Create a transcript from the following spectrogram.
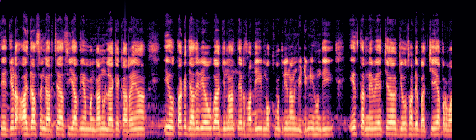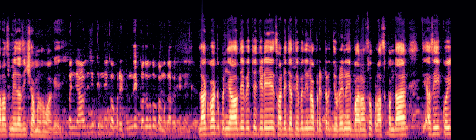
ਤੇ ਜਿਹੜਾ ਅੱਜ ਦਾ ਸੰਘਰਸ਼ ਹੈ ਅਸੀਂ ਆਪਣੀਆਂ ਮੰਗਾਂ ਨੂੰ ਲੈ ਕੇ ਕਰ ਰਹੇ ਹਾਂ। ਇਹ ਉਦੋਂ ਤੱਕ ਜਾਰੀ ਰਹੂਗਾ ਜਿੰਨਾ ਚਿਰ ਸਾਡੀ ਮੁੱਖ ਮੰਤਰੀ ਨਾਲ ਮੀਟਿੰਗ ਨਹੀਂ ਹੁੰਦੀ। ਇਸ ਧਰਨੇ ਵਿੱਚ ਜੋ ਸਾਡੇ ਬੱਚੇ ਆ ਪਰਿਵਾਰਾਂ ਸਮੇਤ ਅਸੀਂ ਸ਼ਾਮਲ ਹੋਵਾਂਗੇ ਜੀ। ਪੰਜਾਬ ਦੇ ਵਿੱਚ ਕਿੰਨੇ ਕੁ ਆਪਰੇਟਰ ਨੇ? ਕਦੋਂ ਕਦੋਂ ਕੰਮ ਕਰ ਰਹੇ ਨੇ? ਲਗਭਗ ਪੰਜਾਬ ਦੇ ਵਿੱਚ ਜਿਹੜੇ ਸਾਡੇ ਜਥੇਬੰਦੀ ਨਾਲ ਆਪਰੇਟਰ ਜੁੜੇ ਨੇ 1200 ਪਲੱਸ ਬੰਦਾ ਹੈ ਤੇ ਅਸੀਂ ਕੋਈ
